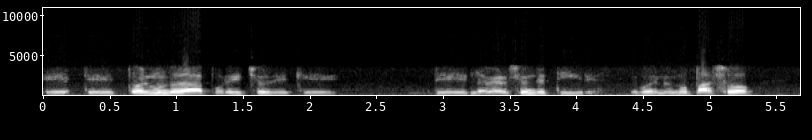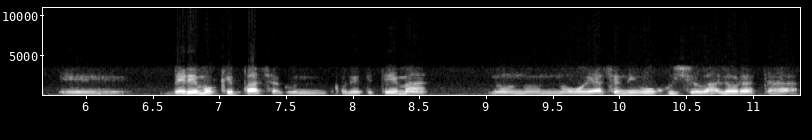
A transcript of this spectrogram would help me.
este, todo el mundo daba por hecho de que de la versión de Tigres. Y bueno, no pasó, eh, veremos qué pasa con, con este tema, no, no, no voy a hacer ningún juicio de valor hasta,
